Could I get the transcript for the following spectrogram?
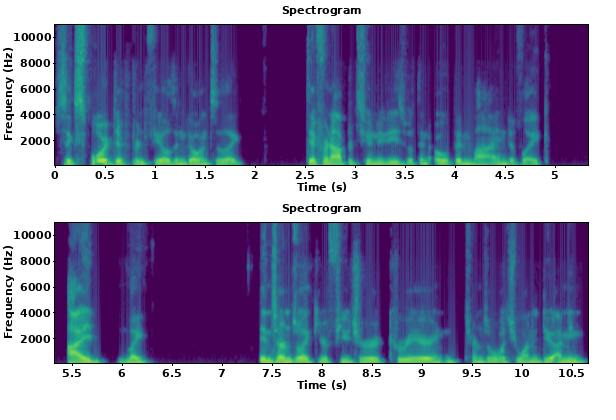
just explore different fields and go into like different opportunities with an open mind of like I like in terms of like your future career in terms of what you want to do. I mean,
